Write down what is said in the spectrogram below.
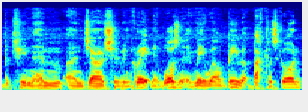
between him and Gerard should have been great, and it wasn't. It may well be, but Paco's gone.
